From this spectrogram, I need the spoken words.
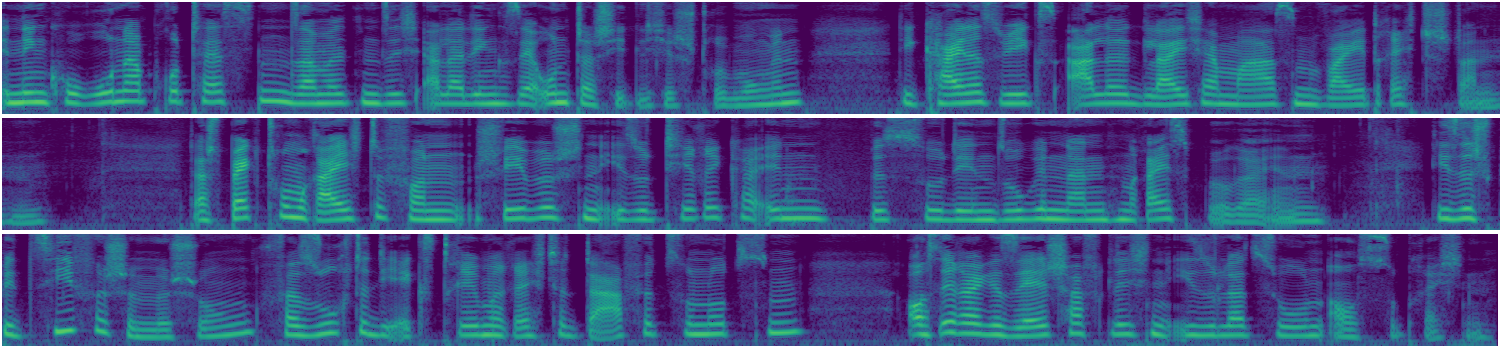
In den Corona-Protesten sammelten sich allerdings sehr unterschiedliche Strömungen, die keineswegs alle gleichermaßen weit rechts standen. Das Spektrum reichte von schwäbischen EsoterikerInnen bis zu den sogenannten ReichsbürgerInnen. Diese spezifische Mischung versuchte die extreme Rechte dafür zu nutzen, aus ihrer gesellschaftlichen Isolation auszubrechen.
